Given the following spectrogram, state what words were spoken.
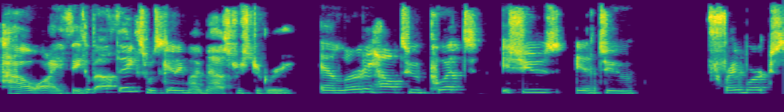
how I think about things was getting my master's degree and learning how to put issues into frameworks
